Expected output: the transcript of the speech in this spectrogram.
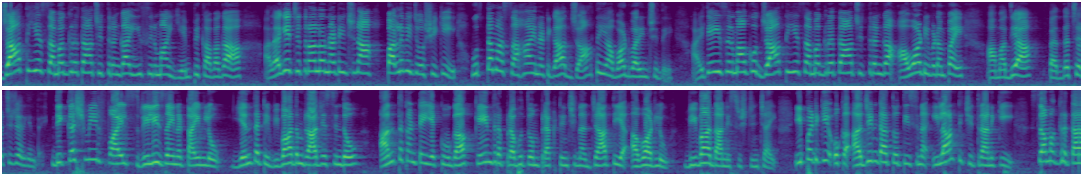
జాతీయ సమగ్రతా చిత్రంగా ఈ సినిమా ఎంపిక అవగా అలాగే చిత్రంలో నటించిన పల్లవి జోషికి ఉత్తమ సహాయ నటిగా జాతీయ అవార్డు వరించింది. అయితే ఈ సినిమాకు జాతీయ సమగ్రతా చిత్రంగా అవార్డు ఇవ్వడంపై ఆ మధ్య పెద్ద చర్చ జరిగింది. ది కశ్మీర్ ఫైల్స్ రిలీజ్ అయిన టైంలో ఎంతటి వివాదం రాజేసిందో అంతకంటే ఎక్కువగా కేంద్ర ప్రభుత్వం ప్రకటించిన జాతీయ అవార్డులు వివాదాన్ని సృష్టించాయి. ఇప్పటికీ ఒక అజెండాతో తీసిన ఇలాంటి చిత్రానికి సమగ్రతా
